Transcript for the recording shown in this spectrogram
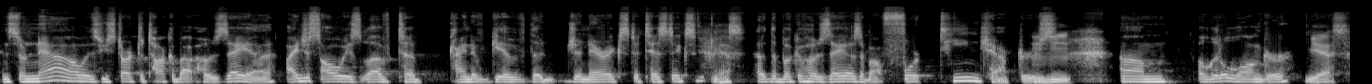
And so now as you start to talk about Hosea, I just always love to kind of give the generic statistics. Yes. Uh, The book of Hosea is about 14 chapters, Mhm. um, a little longer. Yes.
